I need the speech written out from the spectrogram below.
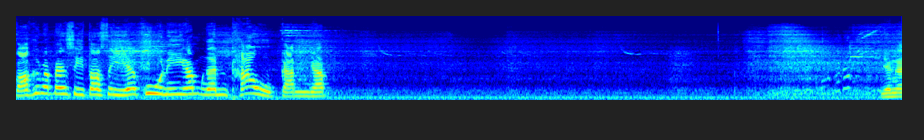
กอร์ขึ้นมาเป็น 4 ต่อ4ครับคู่นี้ครับเงินเท่ากันครับยังไง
